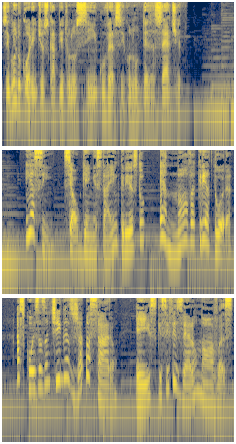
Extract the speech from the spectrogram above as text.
Segundo Coríntios capítulo 5, versículo 17. E assim, se alguém está em Cristo, é nova criatura. As coisas antigas já passaram, eis que se fizeram novas.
